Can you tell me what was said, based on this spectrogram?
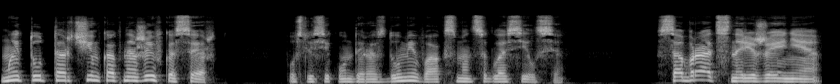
«Мы тут торчим, как наживка, сэр». После секунды раздумий Ваксман согласился. «Собрать снаряжение!»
